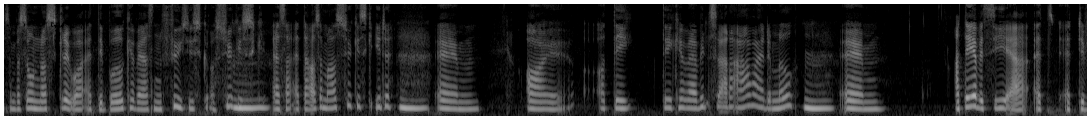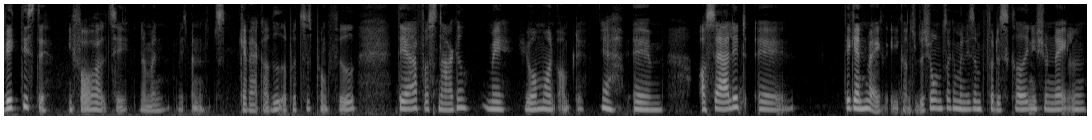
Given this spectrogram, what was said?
som personen også skriver, at det både kan være sådan fysisk og psykisk, mm. altså at der også er meget psykisk i det. Mm. Øhm, og øh, og det, det kan være vildt svært at arbejde med. Mm. Øhm, og det jeg vil sige er, at, at det vigtigste i forhold til, når man, hvis man skal være gravid og på et tidspunkt føde, det er at få snakket med jordmoren om det. Ja. Øhm, og særligt, øh, det kan være i, konsultationen, så kan man ligesom få det skrevet ind i journalen,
